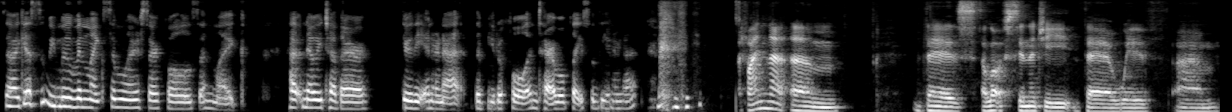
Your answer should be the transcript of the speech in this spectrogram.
So I guess we move in like similar circles and like know each other through the internet, the beautiful and terrible place of the internet. I find that um, there's a lot of synergy there with. Um,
